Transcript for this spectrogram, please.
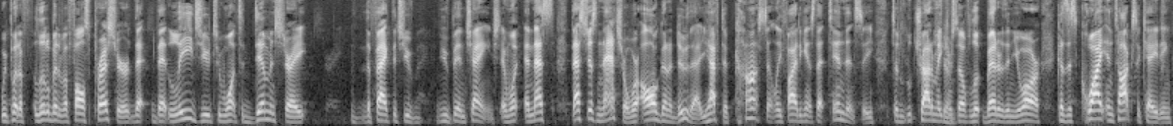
we put a, a little bit of a false pressure that, that leads you to want to demonstrate the fact that you've you've been changed. And what and that's that's just natural. We're all going to do that. You have to constantly fight against that tendency to l- try to make yourself look better than you are because it's quite intoxicating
